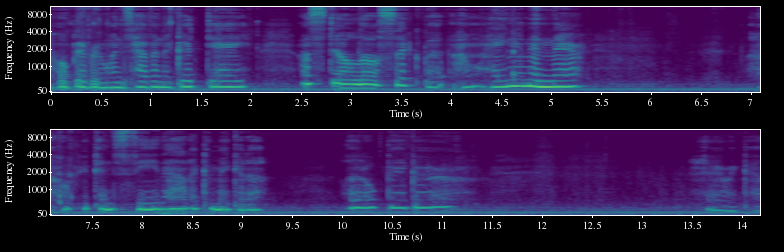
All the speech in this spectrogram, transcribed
Hope everyone's having a good day. I'm still a little sick, but I'm hanging in there. I hope you can see that. I can make it a little bigger. There we go.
